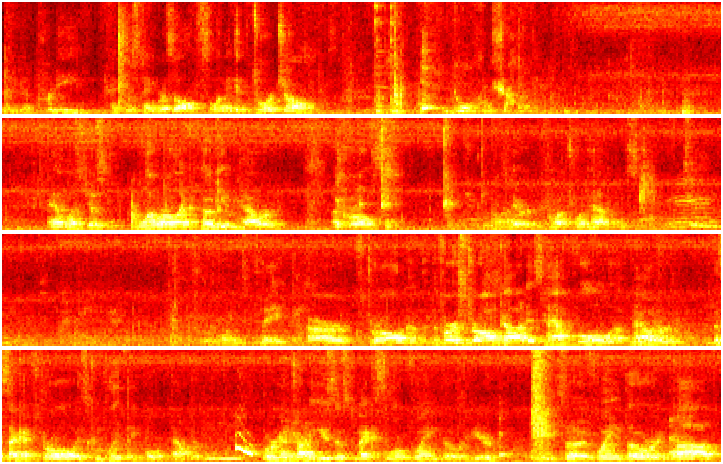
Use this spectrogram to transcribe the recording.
gonna get a pretty interesting result. So let me get the torch on. And let's just blow our lycopodium powder across there and watch what happens. So we're going to take our straw. Now, the first straw I've got is half full of powder. The second straw is completely full of powder. We're going to try to use this to make us a little flamethrower here. So flamethrower in five,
